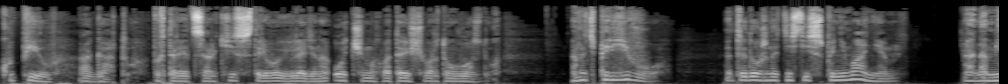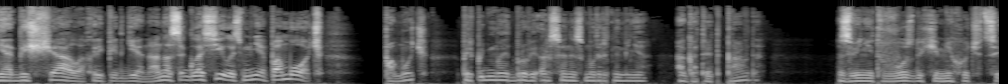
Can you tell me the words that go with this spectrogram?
купил Агату», — повторяет Саркис с тревогой, глядя на отчима, хватающего ртом воздух. «Она теперь его». Ты должен отнестись с пониманием. Она мне обещала, хрипит Гена. Она согласилась мне помочь. Помочь? Приподнимает брови Арсен и смотрит на меня. Агата, это правда? Звенит в воздухе, мне хочется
